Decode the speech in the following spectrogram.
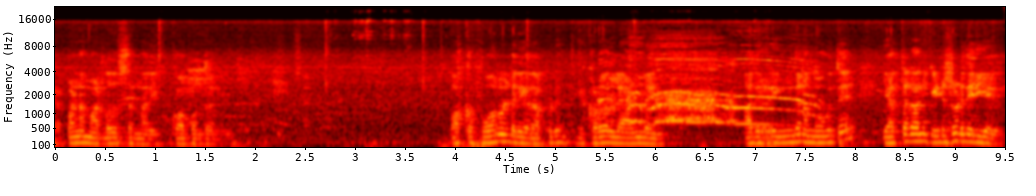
చెప్పండి మాటలు చూస్తారు నాది కోపంతో. ఒక్క ఫోన్ ఉండేది కదా అప్పుడు ఎక్కడో ల్యాండ్ లైన్. అది రింగ్న మోగితే ఎత్తడానికి ఇటు చూడ తిరిగేది.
